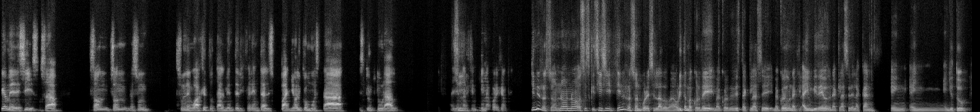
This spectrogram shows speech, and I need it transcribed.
¿Qué me decís? O sea, son, son, es un, es un lenguaje totalmente diferente al español como está estructurado allá en Argentina, por ejemplo. Tienes razón, no, no, o sea, es que sí, sí, tienes razón por ese lado. Ahorita me acordé, me acordé de esta clase, me acordé de una, hay un video de una clase de Lacan en, en, en YouTube.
